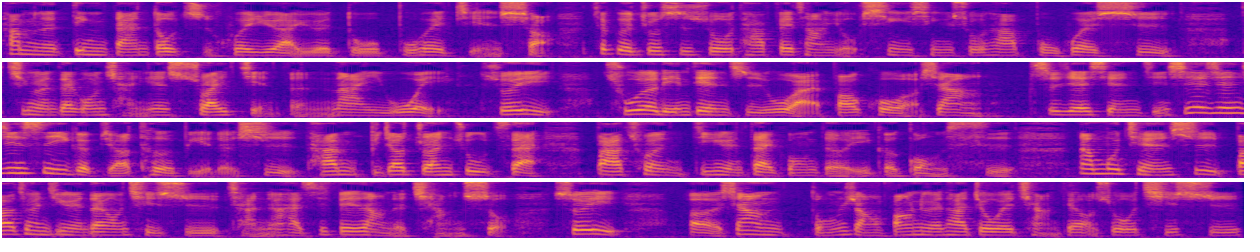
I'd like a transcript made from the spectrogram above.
他们的订单都只会越来越多，不会减少。这个就是说，他非常有信心，说他不会是晶圆代工产业衰减的那一位。所以，除了联电之外，包括像世界先进，世界先进是一个比较特别的是，它比较专注在八寸晶圆代工的一个公司。那目前是八寸晶圆代工，其实产能还是非常的抢手，所以。呃，像董事长方略，他就会强调说，其实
